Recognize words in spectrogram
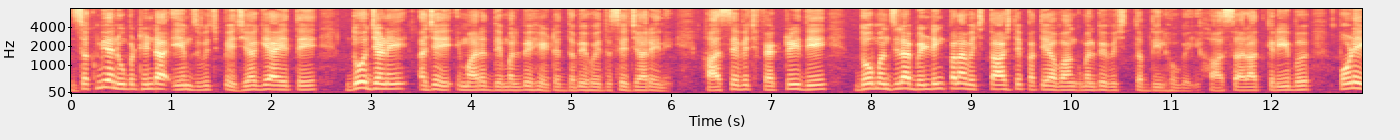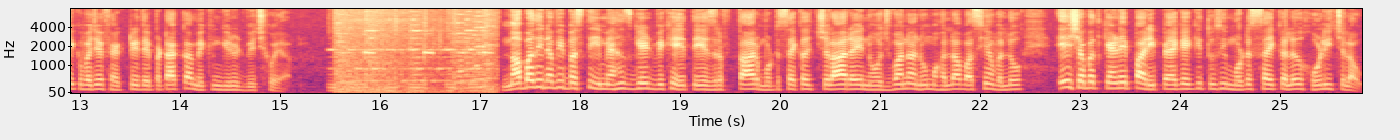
ਜ਼ਖਮੀਆਂ ਨੂੰ ਬਠਿੰਡਾ ਏਮਜ਼ ਵਿੱਚ ਭੇਜਿਆ ਗਿਆ ਹੈ ਤੇ ਦੋ ਜਣੇ ਅਜੇ ਇਮਾਰਤ ਦੇ ਮਲਬੇ ਹੇਠ ਦਬੇ ਹੋਏ ਦੱਸੇ ਜਾ ਰਹੇ ਨੇ। ਹਾਦਸੇ ਵਿੱਚ ਫੈਕਟਰੀ ਦੀ ਦੋ ਮੰਜ਼ਿਲਾ ਬਿਲਡਿੰਗ ਪਲਾਂ ਵਿੱਚ ਤਾਸ਼ ਦੇ ਪੱਤਿਆਂ ਵਾਂਗ ਮਲਬੇ ਵਿੱਚ ਤਬਦੀਲ ਹੋ ਗਈ। ਹਾਦਸਾ ਰਾਤ ਕਰੀਬ ਪੌਣੇ 1 ਵਜੇ ਫੈਕਟਰੀ ਦੇ ਪਟਾਕਾ ਮੇਕਿੰਗ ਯੂਨਿਟ ਵਿੱਚ ਹੋਇਆ। ਨਾਭਾ ਦੀ ਨਵੀਂ ਬਸਤੀ ਮਹਿੰਸਗੇਟ ਵਿਖੇ ਤੇਜ਼ ਰਫ਼ਤਾਰ ਮੋਟਰਸਾਈਕਲ ਚਲਾ ਰਹੇ ਨੌਜਵਾਨਾਂ ਨੂੰ ਮੁਹੱਲਾ ਵਾਸੀਆਂ ਵੱਲੋਂ ਇਹ ਸ਼ਬਦ ਕਹਿਣੇ ਭਾਰੀ ਪੈ ਗਏ ਕਿ ਤੁਸੀਂ ਮੋਟਰਸਾਈਕਲ ਹੌਲੀ ਚਲਾਓ,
